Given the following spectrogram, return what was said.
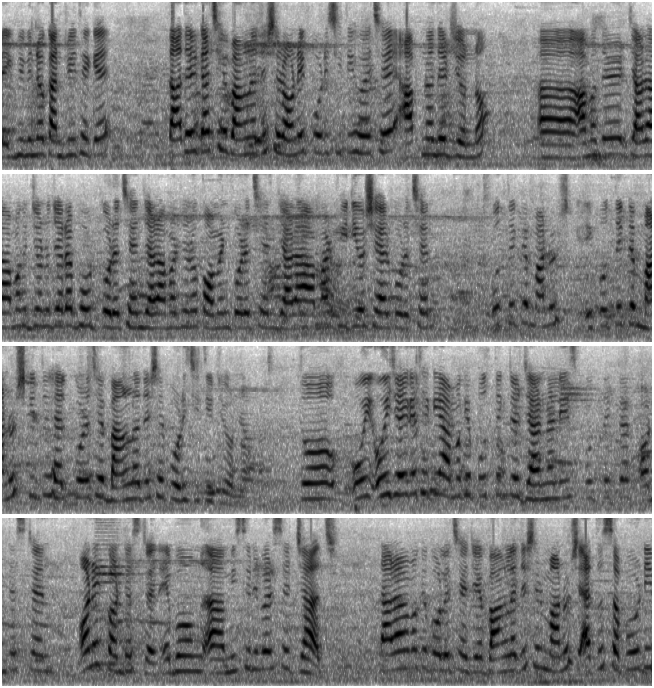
লাইক বিভিন্ন কান্ট্রি থেকে, তাদের কাছে বাংলাদেশের অনেক পরিচিতি হয়েছে আপনাদের জন্য। আমাদের যারা, আমার জন্য যারা ভোট করেছেন, যারা আমার জন্য কমেন্ট করেছেন, যারা আমার ভিডিও শেয়ার করেছেন, প্রত্যেকটা মানুষ প্রত্যেকটা মানুষ কিন্তু হেল্প করেছে বাংলাদেশের পরিচিতির জন্য। তো ওই ওই জায়গা থেকে আমাকে প্রত্যেকটা জার্নালিস্ট প্রত্যেকটা কন্টেস্ট্যান্ট অনেক কন্টেস্ট্যান্ট এবং মিস ইউনিভার্সের জাজ তারা আমাকে বলেছে যে বাংলাদেশের মানুষ এত সাপোর্টিভ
